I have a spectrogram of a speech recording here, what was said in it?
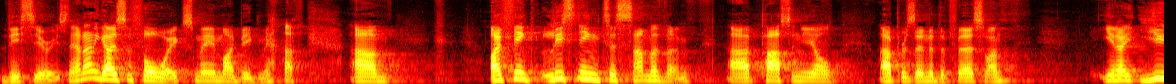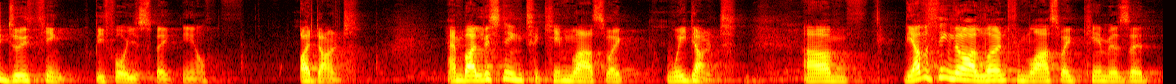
this series. Now, it only goes for four weeks, me and my big mouth. Um, I think listening to some of them, uh, Pastor Neil uh, presented the first one. You know, you do think before you speak, Neil. I don't. And by listening to Kim last week, we don't. Um, the other thing that I learned from last week, Kim, is that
